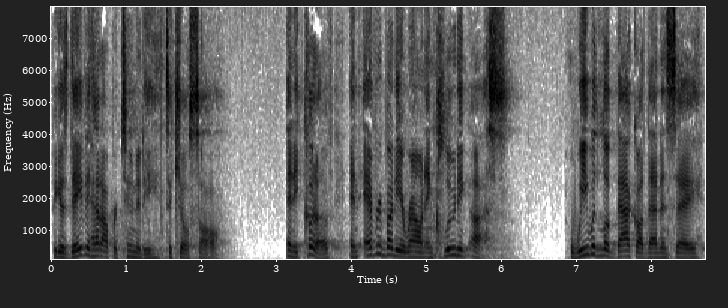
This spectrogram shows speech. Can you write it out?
Because David had opportunity to kill Saul. And he could have. And everybody around, including us, we would look back on that and say,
